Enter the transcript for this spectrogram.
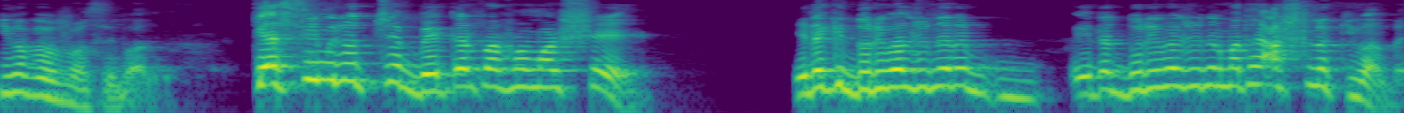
কীভাবে পসিবল ক্যাসিমির হচ্ছে বেটার পারফর্মার সে। এটা কি দরিভাল জুনিয়রের এটা দরিভাল জুনিয়র মাথায় আসলো কীভাবে?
